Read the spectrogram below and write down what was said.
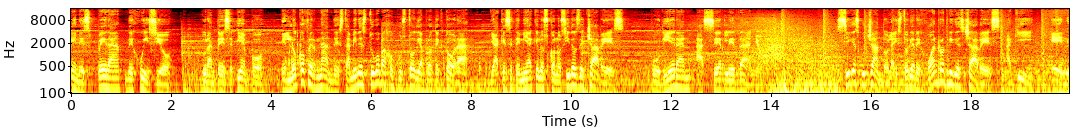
en espera de juicio. Durante ese tiempo, el loco Fernández también estuvo bajo custodia protectora, ya que se temía que los conocidos de Chávez pudieran hacerle daño. Sigue escuchando la historia de Juan Rodríguez Chávez aquí en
